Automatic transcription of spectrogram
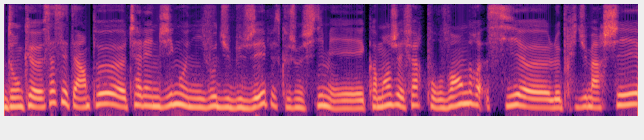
Donc euh, ça, c'était un peu challenging au niveau du budget parce que je me suis dit, mais comment je vais faire pour vendre si le prix du marché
